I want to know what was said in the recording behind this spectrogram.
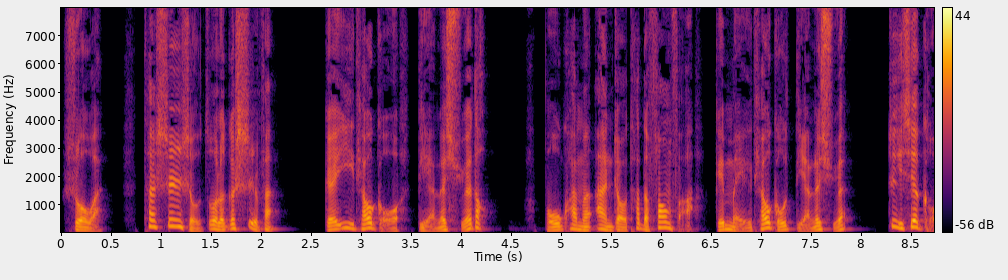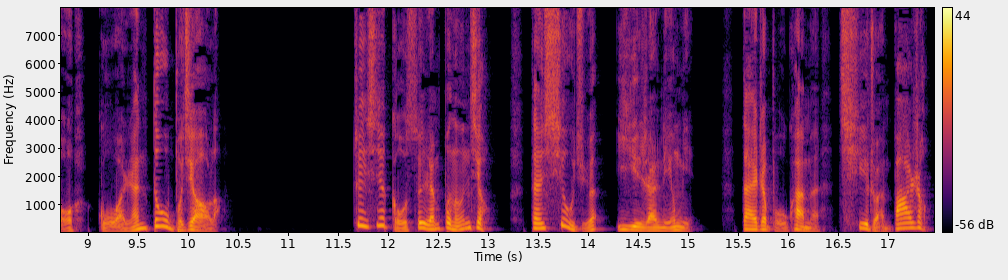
说完，他伸手做了个示范，给一条狗点了穴道。捕快们按照他的方法给每条狗点了穴，这些狗果然都不叫了。这些狗虽然不能叫，但嗅觉依然灵敏，带着捕快们七转八绕，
